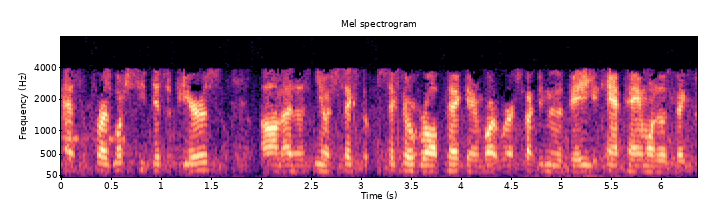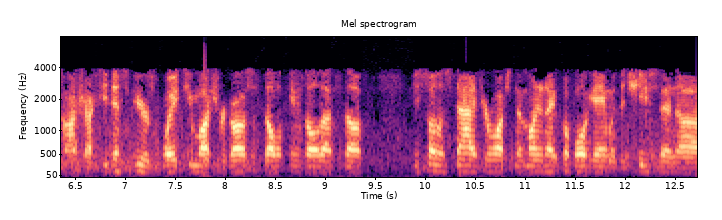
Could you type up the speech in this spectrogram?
as for as much as he disappears, um, as a you know sixth sixth overall pick and what we're expecting him to be, you can't pay him one of those big contracts. He disappears way too much, regardless of double teams, all that stuff. You saw the stat if you're watching the Monday Night Football game with the Chiefs and uh,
